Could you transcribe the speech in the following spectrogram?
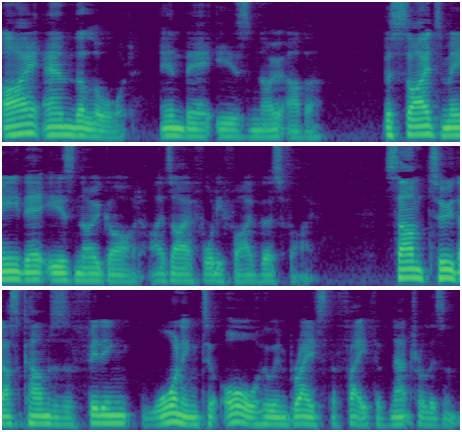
I am the Lord, and there is no other. Besides me, there is no God. Isaiah 45, verse 5. Psalm 2 thus comes as a fitting warning to all who embrace the faith of naturalism.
